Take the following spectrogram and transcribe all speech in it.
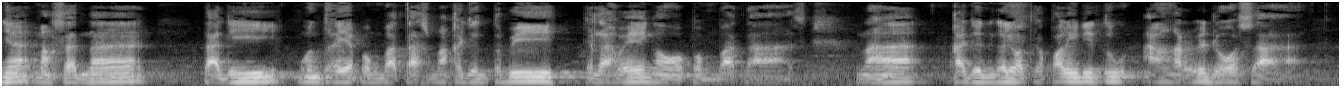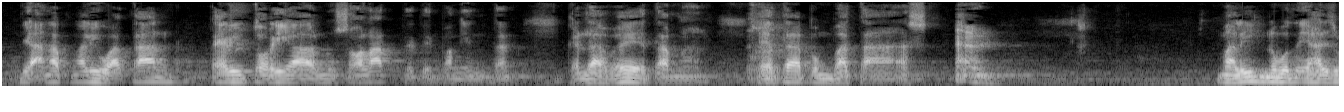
Nya maksudna tadi muntah aya pembatas maka jen tebi kedah pembatas. Nah kajen ngaliwat kepali itu anggar we dosa. Dianggap ngaliwatan teritorial nu salat tete panginten. Kedah we tama. Eta pembatas. Malih nubuat ya hadis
